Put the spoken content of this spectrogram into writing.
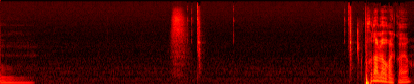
음. 포 달라고 갈까요?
